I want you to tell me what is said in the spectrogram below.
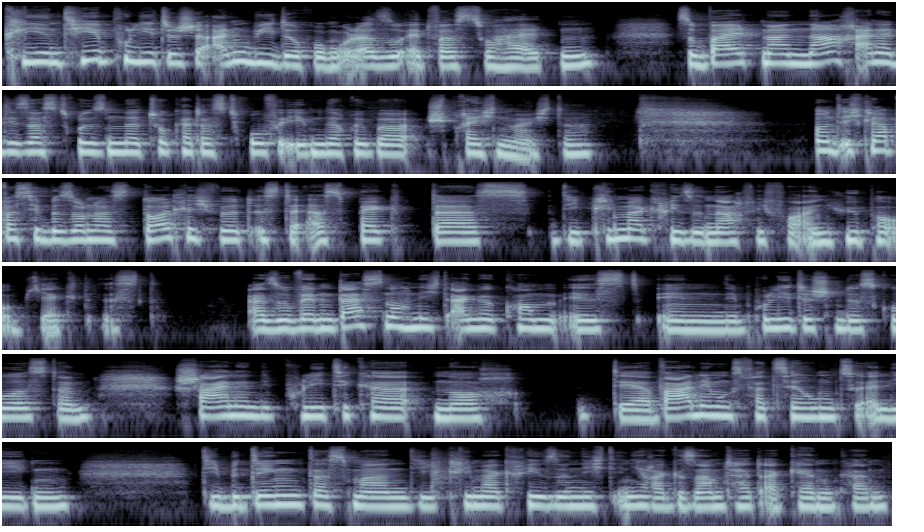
klientelpolitische Anbiederung oder so etwas zu halten, sobald man nach einer desaströsen Naturkatastrophe eben darüber sprechen möchte. Und ich glaube, was hier besonders deutlich wird, ist der Aspekt, dass die Klimakrise nach wie vor ein Hyperobjekt ist. Also wenn das noch nicht angekommen ist in dem politischen Diskurs, dann scheinen die Politiker noch der Wahrnehmungsverzerrung zu erliegen, die bedingt, dass man die Klimakrise nicht in ihrer Gesamtheit erkennen kann.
